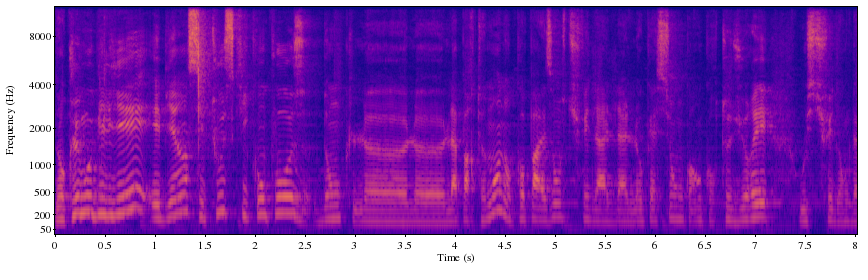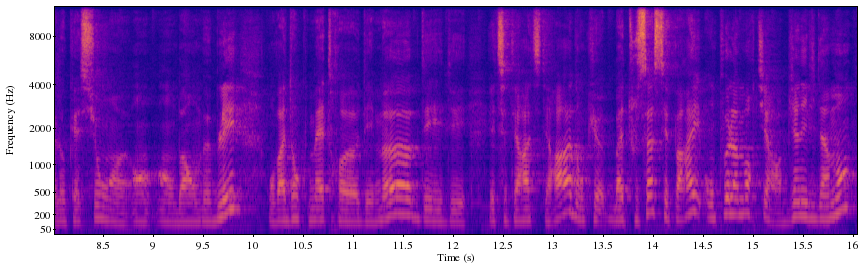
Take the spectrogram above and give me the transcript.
Donc le mobilier, eh bien, c'est tout ce qui compose donc l'appartement. Donc quand par exemple, si tu fais de la, location en courte durée ou si tu fais donc de la location euh, en, meublé, on va donc mettre euh, des meubles, etc., etc. Donc euh, bah, tout ça, c'est pareil, on peut l'amortir. Bien évidemment,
